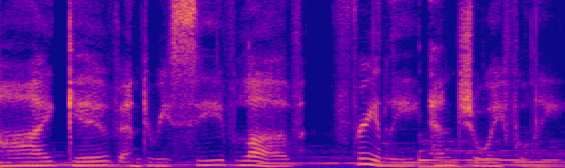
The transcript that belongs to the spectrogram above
I give and receive love freely and joyfully.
